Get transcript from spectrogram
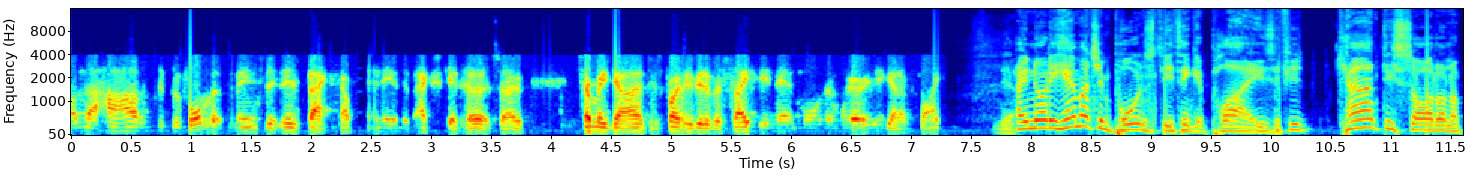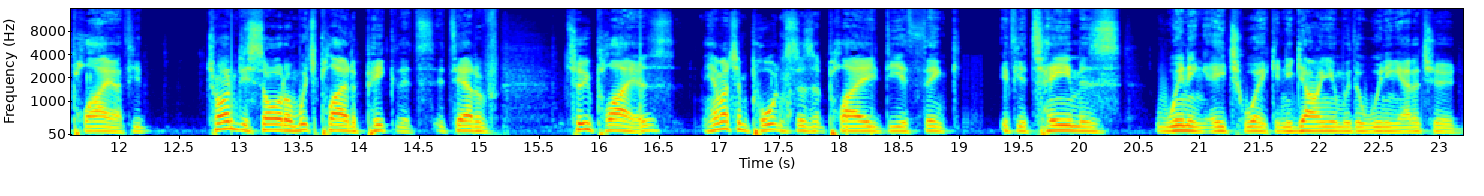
on the halves to perform. It means that there's backup and any of the backs get hurt. So in some regards, it's probably a bit of a safety net more than where where is he going to play. Hey, Noddy, how much importance do you think it plays if you can't decide on a player? If you're trying to decide on which player to pick, that's it's out of two players. How much importance does it play? Do you think if your team is winning each week and you're going in with a winning attitude?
